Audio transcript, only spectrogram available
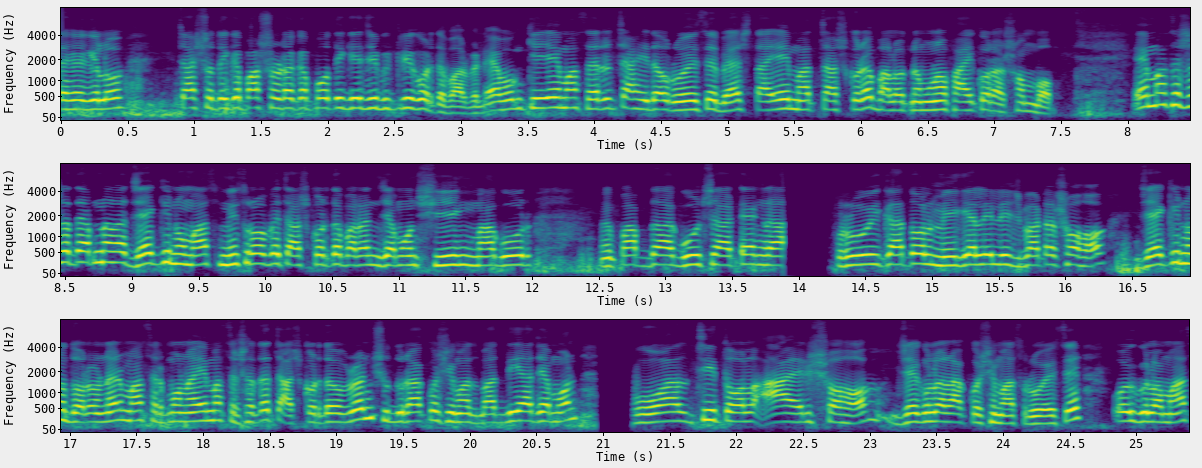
দেখা গেল চারশো থেকে পাঁচশো টাকা প্রতি কেজি বিক্রি করতে পারবেন। এবং কি এই মাছের চাহিদাও রয়েছে বেশ, তাই এই মাছ চাষ করে ভালো একটা মুনাফাই করা সম্ভব। এই মাছের সাথে আপনারা যে কোনো মাছ মিশ্রভাবে চাষ করতে পারেন, যেমন শিং, মাগুর, পাবদা, গুলশা, ট্যাংরা, রুই, কাতল, মৃগেল, ইলিশ বাটা সহ যে কোনো ধরনের মাছের পোনা এই মাছের সাথে চাষ করতে পারবেন। শুধু রাক্ষসী মাছ বাদ দিয়া যেমন বোয়াল চিতল আয়ের সহ যেগুলো রাক্ষসী মাছ রয়েছে, ওইগুলো মাছ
